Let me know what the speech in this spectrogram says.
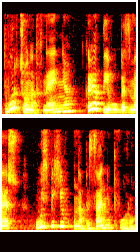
творчого натхнення, креативу без меж, успіхів у написанні твору.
